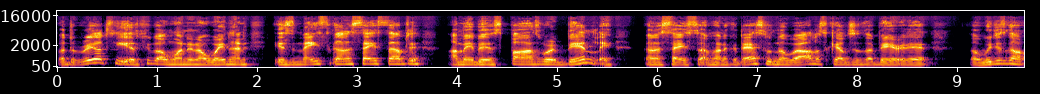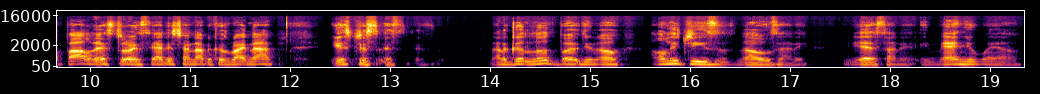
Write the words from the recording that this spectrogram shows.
but the real tea is people are wondering, oh, wait, honey, is Mase gonna say something? Or maybe is Fonzworth Bentley gonna say something, honey? Because that's who know where all the skeletons are buried at. So we're just gonna follow that story and see how this turned out because right now it's just it's, it's not a good look, but you know, only Jesus knows, honey. Yes, honey, Emmanuel.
